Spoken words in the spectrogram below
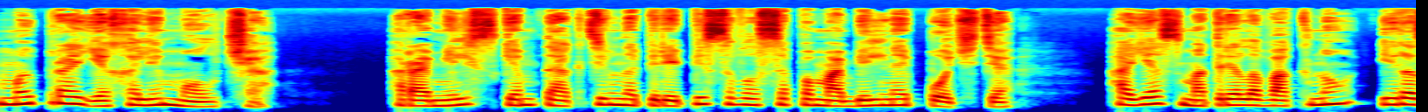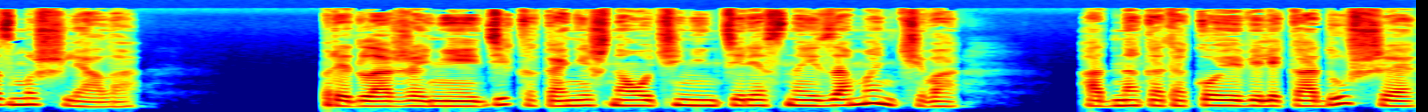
Мы проехали молча. Рамиль с кем-то активно переписывался по мобильной почте, а я смотрела в окно и размышляла. Предложение Дика, конечно, очень интересно и заманчиво, однако такое великодушие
